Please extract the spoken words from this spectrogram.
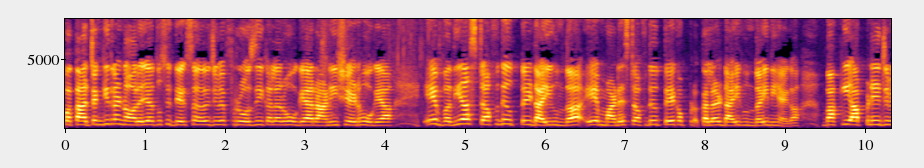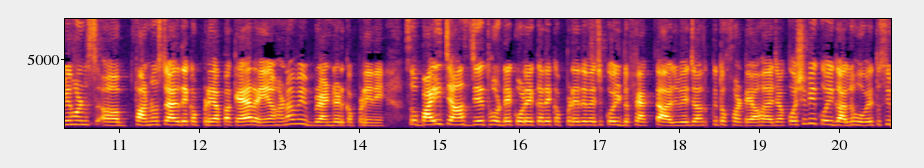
ਪਤਾ ਚੰਗੀ ਤਰ੍ਹਾਂ ਨੌਲੇਜ ਆ, ਤੁਸੀਂ ਦੇਖ ਸਕਦੇ ਹੋ ਜਿਵੇਂ ਫਰੋਜ਼ੀ ਕਲਰ ਹੋ ਗਿਆ, ਰਾਣੀ ਸ਼ੇਡ ਹੋ ਗਿਆ, ਇਹ ਵਧੀਆ ਸਟੱਫ ਦੇ ਉੱਤੇ ਹੀ ਡਾਈ ਹੁੰਦਾ, ਇਹ ਮਾੜੇ ਸਟੱਫ ਦੇ ਉੱਤੇ ਕਲਰ ਡਾਈ ਹੁੰਦਾ ਹੀ ਨਹੀਂ ਹੈਗਾ। ਬਾਕੀ ਆਪਣੇ ਜਿਵੇਂ ਹੁਣ ਫਾਨੋ ਸਟਾਈਲ ਦੇ ਕੱਪੜੇ ਆਪਾਂ ਕਹਿ ਰਹੇ ਆ ਹਨਾ ਵੀ ਬ੍ਰਾਂਡਡ ਕੱਪੜੇ ਨੇ ਸੋ ਬਾਈ ਚਾਂਸ ਜੇ ਤੁਹਾਡੇ ਕੋਲੇ ਕਦੇ ਕੱਪੜੇ ਦੇ ਵਿੱਚ ਕੋਈ ਡਿਫੈਕਟ ਆ ਜਾਵੇ ਜਾਂ ਕਿਤੋਂ ਫਟਿਆ ਹੋਇਆ ਜਾਂ ਕੁਝ ਵੀ ਕੋਈ ਗੱਲ ਹੋਵੇ, ਤੁਸੀਂ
